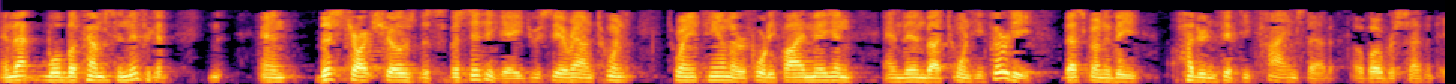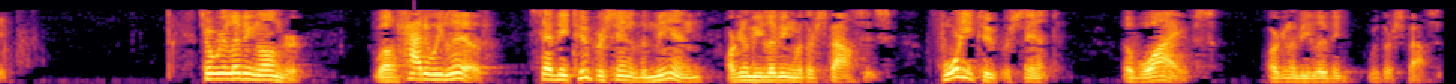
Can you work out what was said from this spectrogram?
And that will become significant. And this chart shows the specific age. We see around 20, 2010 there are 45 million, and then by 2030, that's going to be 150 times that of over 70. So we're living longer. Well, how do we live? 72% of the men are going to be living with their spouses. 42% of wives are going to be living with their spouses.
